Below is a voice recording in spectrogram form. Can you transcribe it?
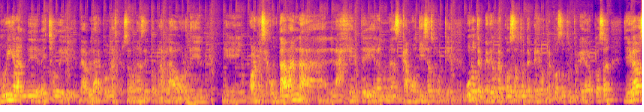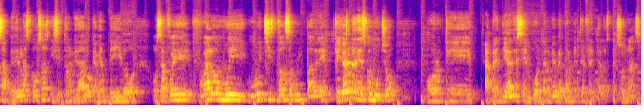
muy grande el hecho de, de, hablar con las personas, de tomar la orden. Eh, cuando se juntaban la, la, gente eran unas camotizas porque uno te pedía una cosa, otro te pedía otra cosa, otro te pedía otra cosa. Llegabas a pedir las cosas y se te olvidaba lo que habían pedido. O sea, fue, fue algo muy, muy chistoso, muy padre, que yo agradezco mucho porque aprendí a desenvolverme verbalmente frente a las personas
